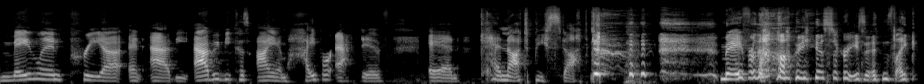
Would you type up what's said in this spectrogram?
Meilin, Priya, and Abby. Abby because I am hyperactive and cannot be stopped. Mei for the obvious reasons, like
